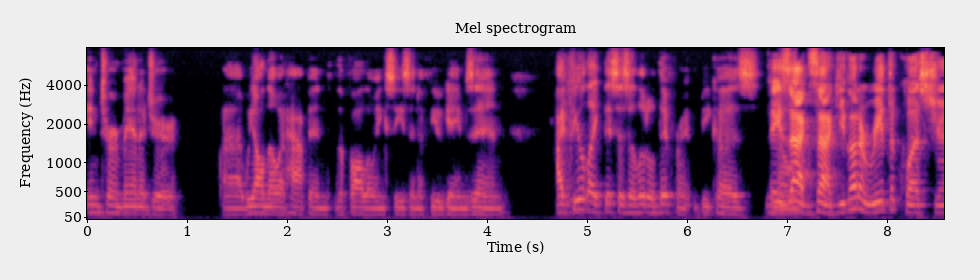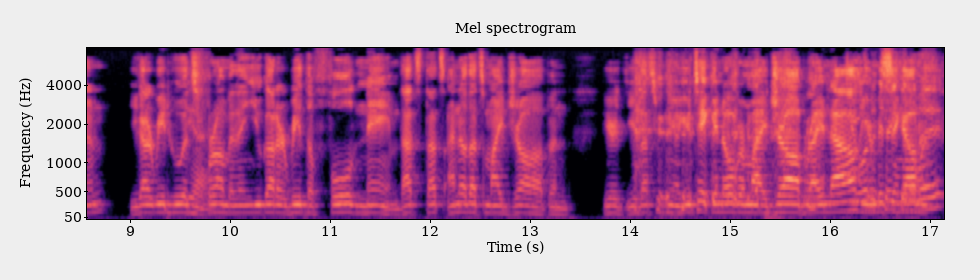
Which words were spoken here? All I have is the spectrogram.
interim manager, uh, we all know what happened the following season, a few games in. I feel like this is a little different because. Hey, know, Zach, Zach, you got to read the question. You got to read who it's yeah. from, and then you got to read the full name. That's that's. I know that's my job, and you're, you're that's you know you're taking over my job right now. You are missing out. On, take,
